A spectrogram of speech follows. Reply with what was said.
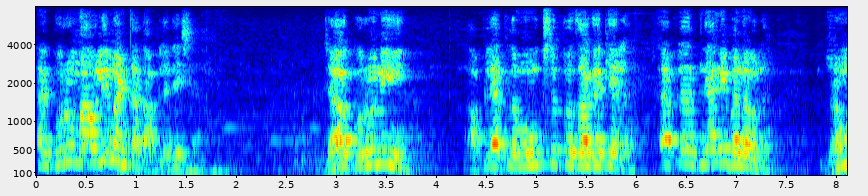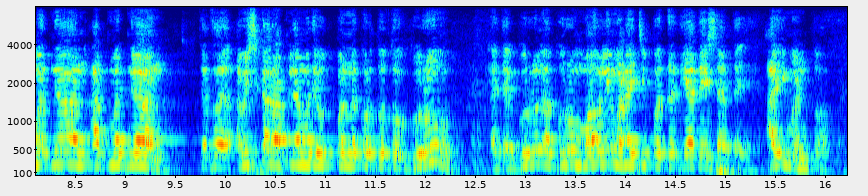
गुरु माऊली म्हणतात आपल्या देशात ज्या गुरुनी आपल्यातलं मुमुक्षत्व जागा केलं हे आपल्याला ज्ञानी बनवलं ब्रह्मज्ञान आत्मज्ञान त्याचा आविष्कार आपल्यामध्ये उत्पन्न करतो तो गुरु आणि त्या गुरुला गुरु माऊली म्हणायची पद्धत या देशात आहे. आई म्हणतो आपण.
